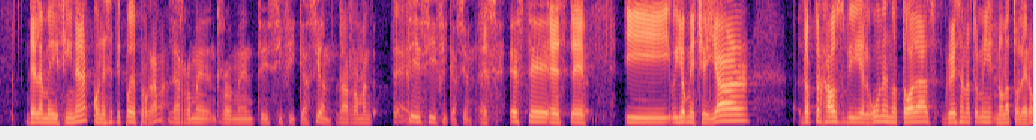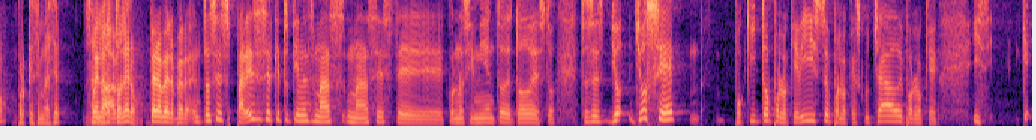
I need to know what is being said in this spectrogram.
de la medicina con ese tipo de programas. La rome- romanticificación. La roman- eso, Ticificación. eso. Este, Este, y yo me eché ER. Doctor House vi algunas, no todas. Grey's Anatomy no la tolero porque se me hace... O sea, Bueno, no la tolero. pero a ver, pero entonces parece ser que tú tienes más, más este conocimiento de todo esto. Entonces, yo, yo sé poquito por lo que he visto y por lo que he escuchado y por lo que... Y, si- que-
